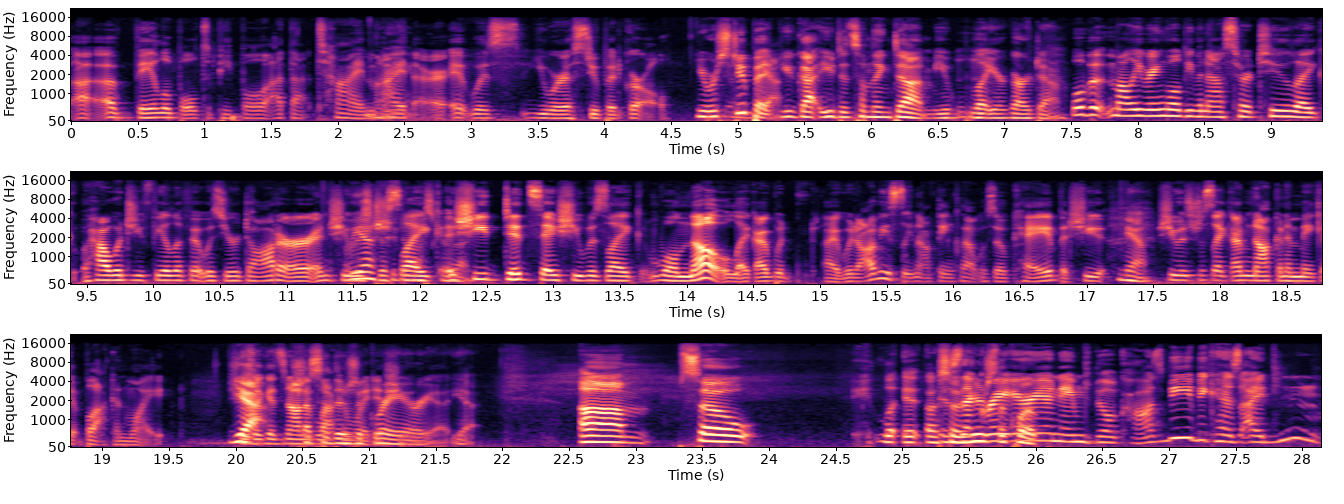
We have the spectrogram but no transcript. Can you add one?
uh, available to people at that time Right. either. It was you were a stupid girl. You were stupid. Yeah. You got you did something dumb. You let your guard down. Well, but Molly Ringwald even asked her too, like, how would you feel if it was your daughter? And she Oh, was yeah, just did ask like, she did say she was like, well, no, like I would, I would obviously not think that was okay. But she, Yeah. she was just like, I'm not going to make it black and white. She's yeah, like, it's not she a black there's and white a gray issue. area. Yeah. Um. So, it, uh, Is so that here's gray the quote. area named Bill Cosby? Because I didn't.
